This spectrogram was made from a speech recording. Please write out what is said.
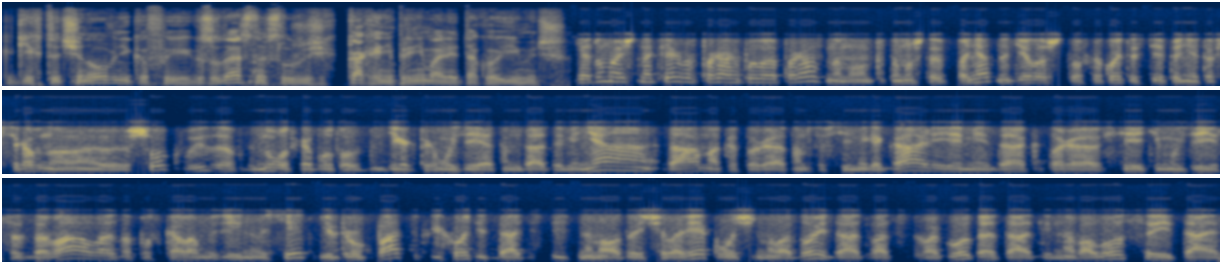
каких-то чиновников и государственных служащих. Как они принимали такой имидж? Я думаю, что на первых порах было по-разному, потому что, понятное дело, что в какой-то степени это все равно э, шок, вызов. Ну, вот работал директор музея там, да, до меня, дама, которая там со всеми регалиями, да, которая все эти музеи создавала, запускала музейную сеть, и вдруг бац, приходит, да, действительно молодой человек, очень молодой, да, 22 года, да, длинноволосый, да,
